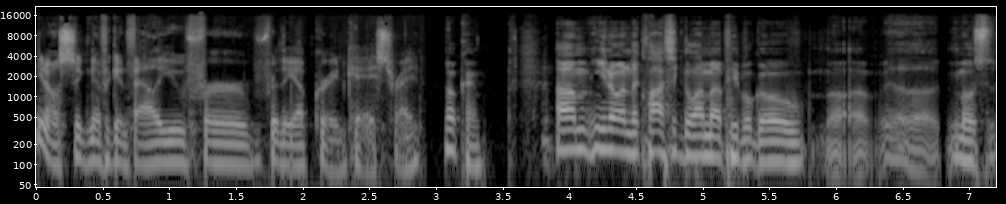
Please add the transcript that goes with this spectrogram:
you know significant value for for the upgrade case. Right? Okay. Um, you know, in the classic dilemma, people go. Uh, uh most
